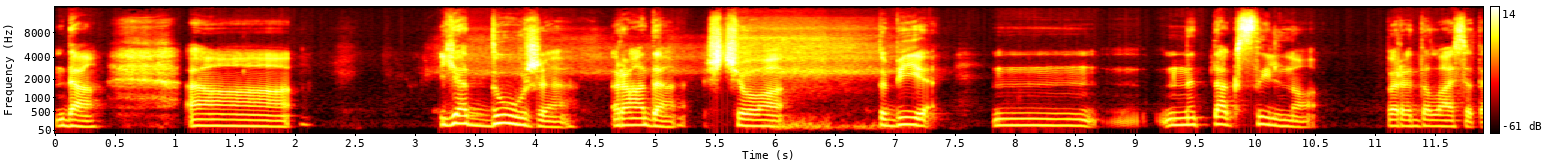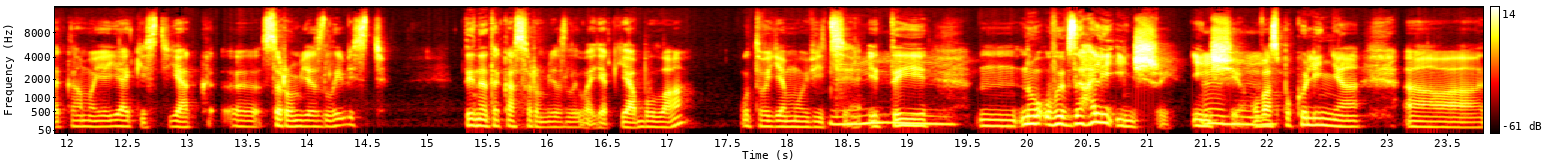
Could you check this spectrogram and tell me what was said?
Да. А, я дуже рада, що тобі не так сильно передалася така моя якість, як е, сором'язливість. Ти не така сором'язлива, як я була у твоєму віці. І ти Ну, ви взагалі інші. інші. Мгм. У вас покоління а,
